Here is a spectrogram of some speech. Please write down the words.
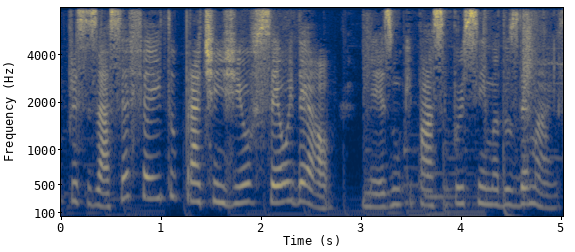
precisar ser feito para atingir o seu ideal, mesmo que passe por cima dos demais.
